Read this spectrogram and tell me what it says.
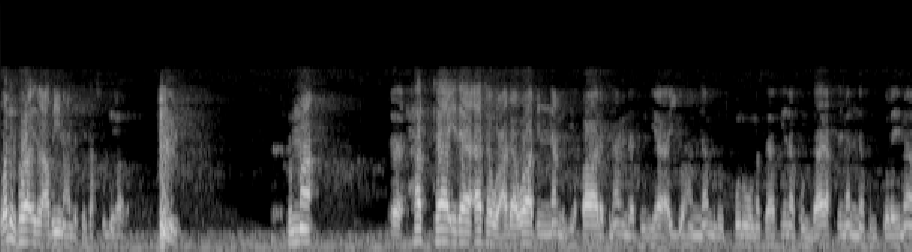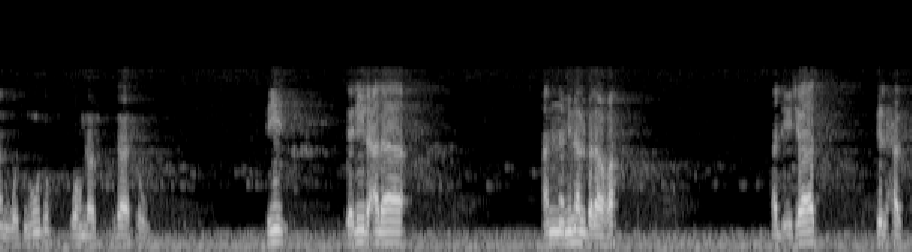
وللفوائد العظيمة التي تحصل بهذا ثم حتى إذا أتوا على وادي النمل قالت نملة يا أيها النمل ادخلوا مساكنكم لا يحطمنكم سليمان وجنوده وهم لا يشعرون. فيه دليل على أن من البلاغة الإيجاز بالحذف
